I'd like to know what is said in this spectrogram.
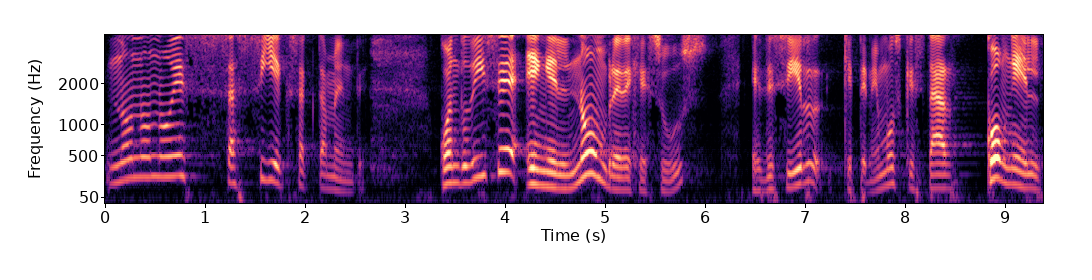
No, no, no es así exactamente. Cuando dice en el nombre de Jesús, es decir, que tenemos que estar con Él,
